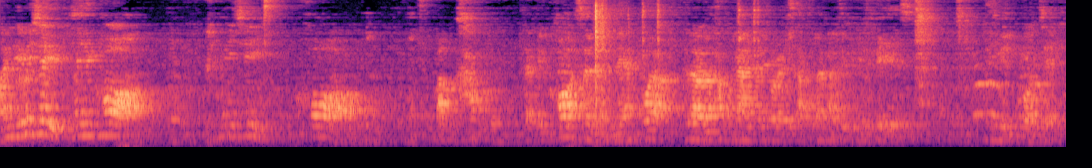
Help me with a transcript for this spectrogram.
อันนี้ไม่ใช่ไม่ใช่ข้อ ไม่ใช่ข้อบังคับ แต่เป็นข้อเสนอแนะว่าเวลาเราทำงานในบริษัทมันอาจจะมีเฟสมีโปรเจกต์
